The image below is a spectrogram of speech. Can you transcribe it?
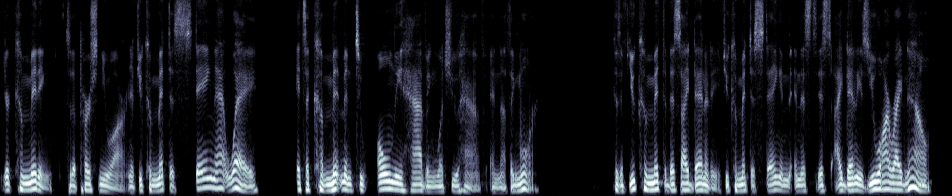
you're committing to the person you are. And if you commit to staying that way, it's a commitment to only having what you have and nothing more. Because if you commit to this identity, if you commit to staying in, in this, this identity as you are right now,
